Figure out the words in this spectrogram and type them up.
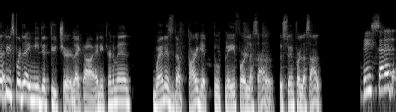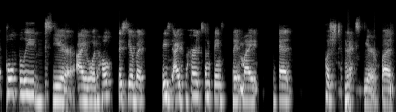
at least for the immediate future, like uh, any tournament, when is the target to play for LaSalle, to swim for LaSalle? They said hopefully this year. I would hope this year, but I've heard some things that it might get pushed to next year. But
